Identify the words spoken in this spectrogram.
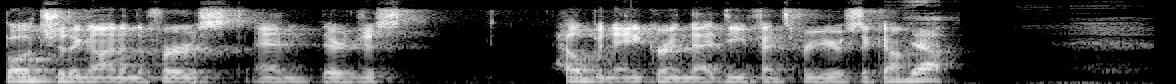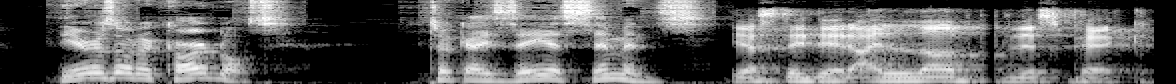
Both should have gone in the first, and they're just helping anchor in that defense for years to come. Yeah. The Arizona Cardinals took Isaiah Simmons. Yes, they did. I loved this pick.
